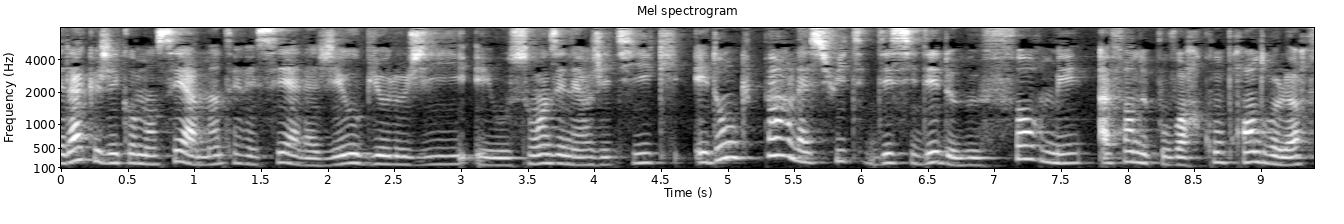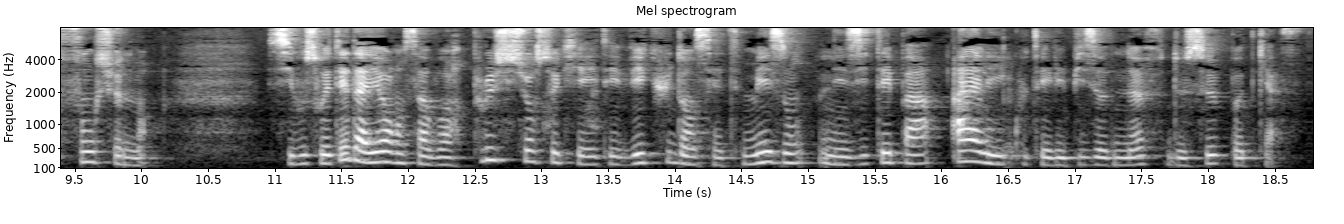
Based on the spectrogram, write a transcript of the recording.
C'est là que j'ai commencé à m'intéresser à la géobiologie et aux soins énergétiques et donc par la suite décidé de me former afin de pouvoir comprendre leur fonctionnement. Si vous souhaitez d'ailleurs en savoir plus sur ce qui a été vécu dans cette maison, n'hésitez pas à aller écouter l'épisode 9 de ce podcast.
